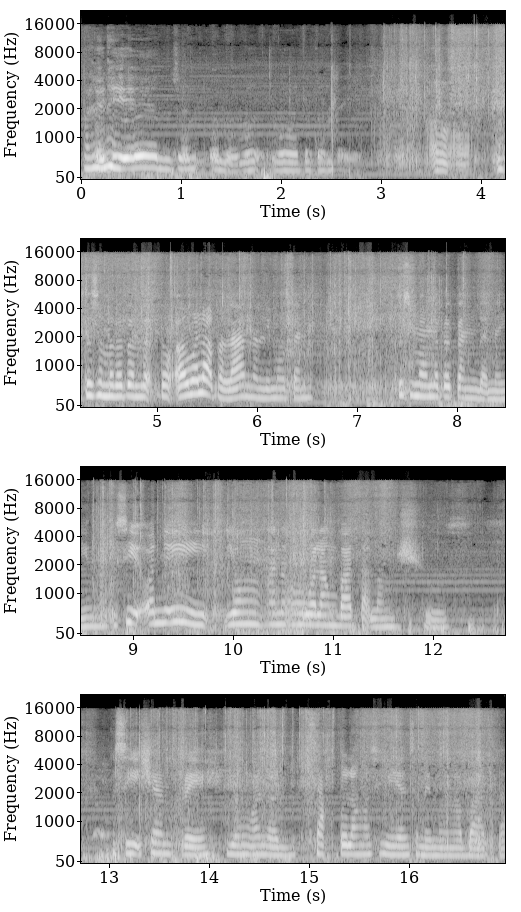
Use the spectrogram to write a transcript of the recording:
Ay, na. di, ayan. Diyan, ano, mga tatanda yun. Oo. Ito sa matatanda to. Ah, wala pala. Nalimutan. Ito sa mga matatanda na yun. Kasi ano eh, yung ano, oh, walang bata lang shoes. Kasi syempre, yung ano, sakto lang kasi yan sa may mga bata.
